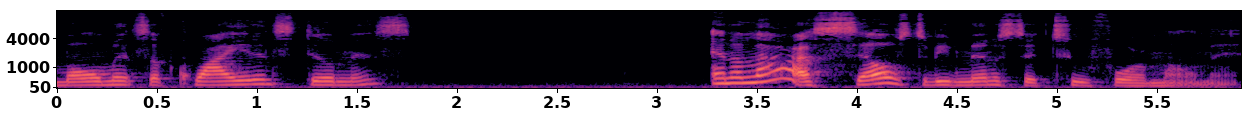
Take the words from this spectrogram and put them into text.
moments of quiet and stillness and allow ourselves to be ministered to for a moment.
